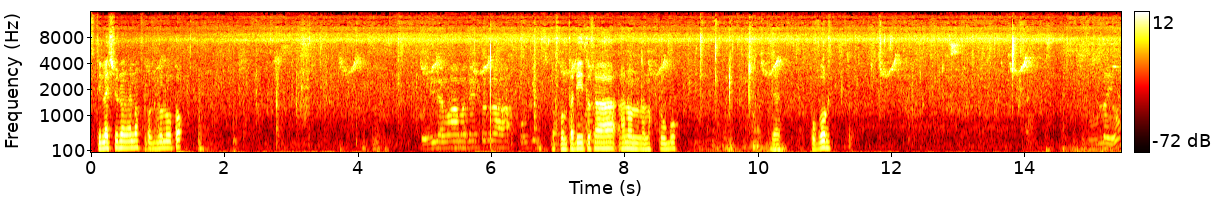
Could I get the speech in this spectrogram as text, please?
Stilasyon ng ano, pagluluto. Hindi lang mamamatay ito na orchids. Punta dito sa ano, ano, tubo. Yan. Pugon. Gulay oh.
